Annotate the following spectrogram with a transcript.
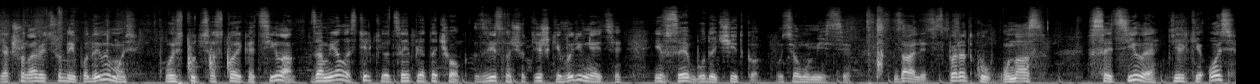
Якщо навіть сюди подивимось, ось тут ця стойка ціла, зам'ялась тільки оцей п'ятачок. Звісно, що трішки вирівняється і все буде чітко у цьому місці. Далі, спередку у нас все ціле, тільки ось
